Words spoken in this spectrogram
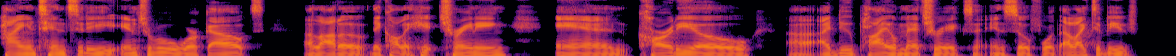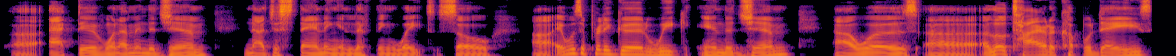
high intensity interval workouts, a lot of, they call it HIIT training and cardio. Uh, I do plyometrics and so forth. I like to be uh, active when I'm in the gym. not just standing and lifting weights. So uh, it was a pretty good week in the gym. I was uh, a little tired a couple days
